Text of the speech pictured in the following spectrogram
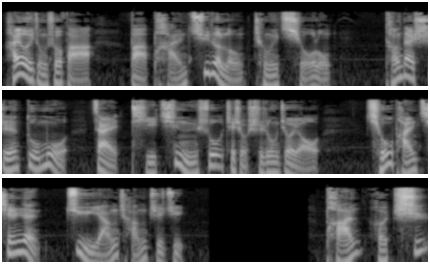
还有一种说法。把盘曲的龙称为囚龙，唐代诗人杜牧在《题青云说》这首诗中就有“囚盘千仞巨羊肠”之句。盘和螭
